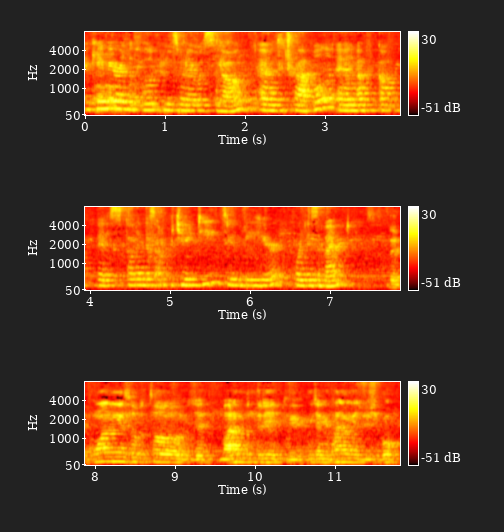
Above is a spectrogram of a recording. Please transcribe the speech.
I came here in the Philippines when I was young and to travel, and I've got this gotten this opportunity to be here for this event. 네, 공항에서부터 이제 많은 분들이 되게 굉장히 환영해 주시고,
